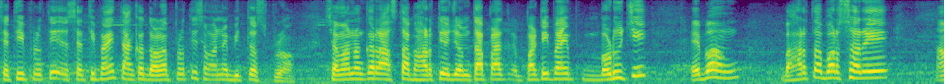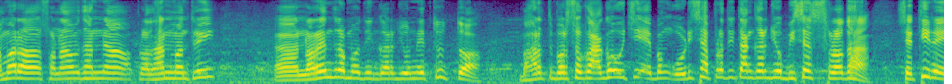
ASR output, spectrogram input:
ସେଥିପ୍ରତି ସେଥିପାଇଁ ତାଙ୍କ ଦଳ ପ୍ରତି ସେମାନେ ବିତସ୍ପୃହ। ସେମାନଙ୍କର ଆସ୍ଥା ଭାରତୀୟ ଜନତା ପା- ପାର୍ଟି ପାଇଁ ବଢ଼ୁଛି ଏବଂ ଭାରତ ବର୍ଷରେ ଆମର ସ୍ୱନାମଧନ୍ୟ ପ୍ରଧାନମନ୍ତ୍ରୀ ଅ, ନରେନ୍ଦ୍ର ମୋଦିଙ୍କର ଯେଉଁ ନେତୃତ୍ୱ ଭାରତବର୍ଷକୁ ଆଗଉଛି ଏବଂ ଓଡ଼ିଶା ପ୍ରତି ତାଙ୍କର ଯେଉଁ ବିଶେଷ ଶ୍ରଦ୍ଧା ସେଥିରେ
